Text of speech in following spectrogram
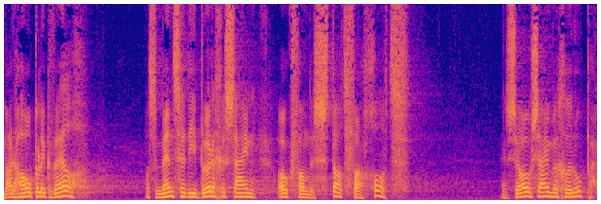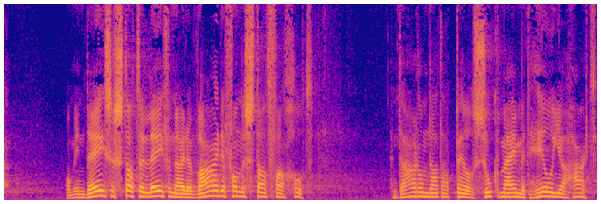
Maar hopelijk wel. Als mensen die burgers zijn, ook van de stad van God. En zo zijn we geroepen om in deze stad te leven naar de waarde van de stad van God. En daarom dat appel, zoek mij met heel je hart.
